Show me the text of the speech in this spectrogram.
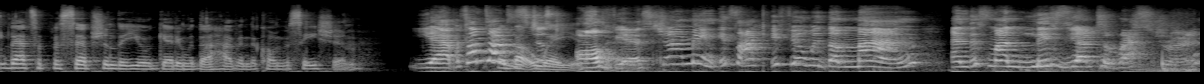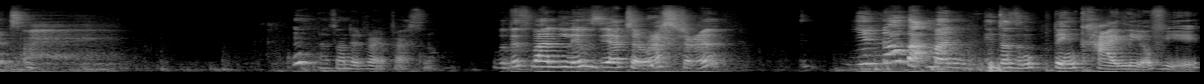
That's a perception that you're getting without having the conversation. Yeah, but sometimes it's just obvious. Do you know what I mean? It's like if you're with a man and this man leaves you at a restaurant. Mm, That sounded very personal. But this man leaves you at a restaurant. You know that man he doesn't think highly of you.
